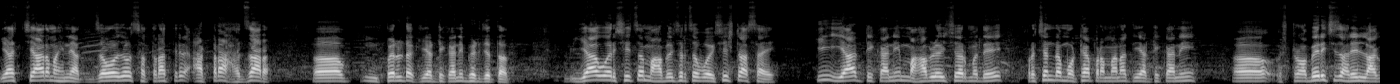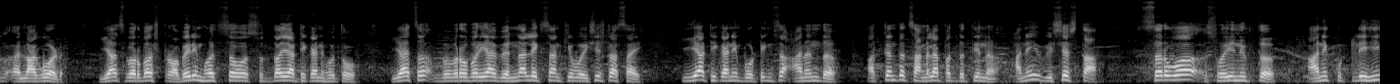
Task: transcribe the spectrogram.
या चार महिन्यात जवळजवळ सतरा ते अठरा हजार पर्यटक या ठिकाणी भेट देतात. या वर्षीचं महाबळेश्वरचं वैशिष्ट्य असं आहे की या ठिकाणी महाबळेश्वरमध्ये प्रचंड मोठ्या प्रमाणात या ठिकाणी स्ट्रॉबेरीची झालेली लाग लागवड याचबरोबर स्ट्रॉबेरी महोत्सवसुद्धा या ठिकाणी होतो. याच बरोबर या वेण्णा आणखी वैशिष्ट्य असं आहे की या ठिकाणी बोटिंगचा आनंद अत्यंत चांगल्या पद्धतीनं आणि विशेषतः सर्व सोयीनुक्त आणि कुठलीही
